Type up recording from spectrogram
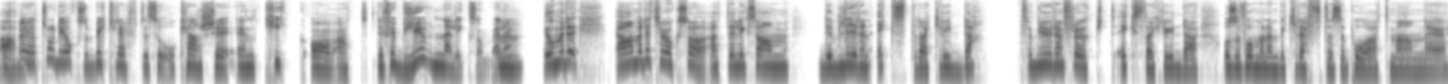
ja, Ja, jag tror det är också bekräftelse och kanske en kick av att det förbjudna liksom, eller? Mm. Jo, men det, ja, men det tror jag också. Att det, liksom, det blir en extra krydda. Förbjuden frukt, extra krydda och så får man en bekräftelse på att man, eh,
